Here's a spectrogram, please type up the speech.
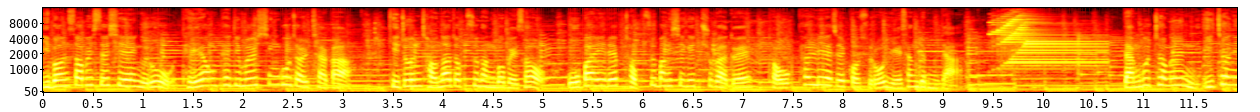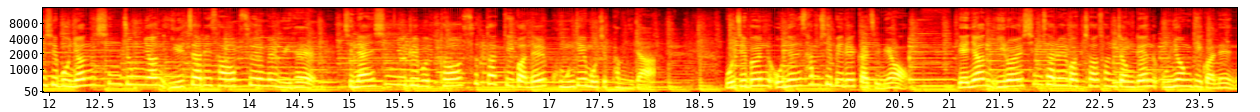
이번 서비스 시행으로 대형 폐기물 신고 절차가 기존 전화 접수 방법에서 모바일 앱 접수 방식이 추가돼 더욱 편리해질 것으로 예상됩니다. 남구청은 2025년 신중년 일자리 사업 수행을 위해 지난 16일부터 수탁기관을 공개 모집합니다. 모집은 오는 31일까지며 내년 1월 심사를 거쳐 선정된 운영기관은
